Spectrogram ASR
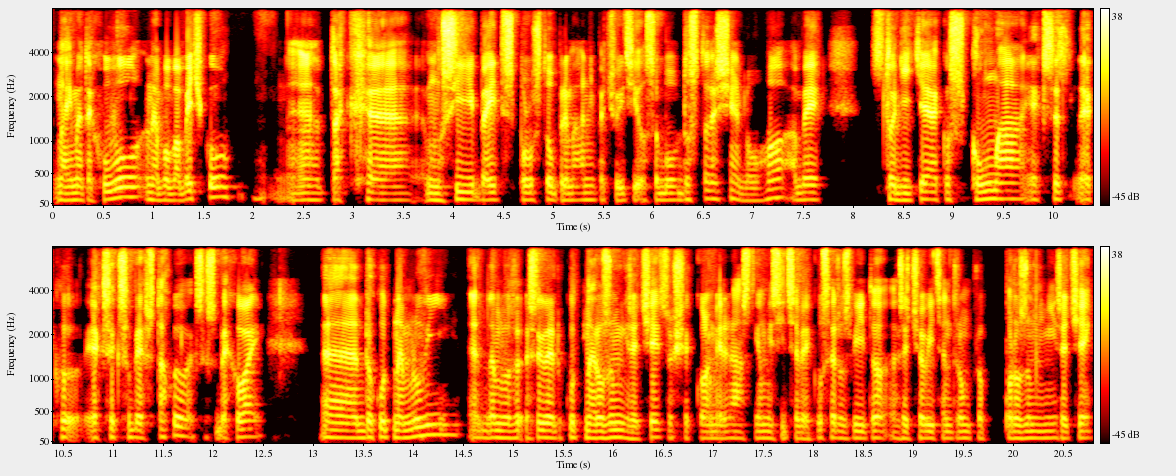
najmete chůvu nebo babičku, tak musí být spolu s tou primární pečující osobou dostatečně dlouho, aby to dítě jako zkoumá, jak se, jako, jak se k sobě vztahují, jak se k sobě chovají, eh, dokud nemluví, eh, nebo dokud nerozumí řeči, což je kolem 11. měsíce věku se rozvíjí to řečový centrum pro porozumění řeči,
